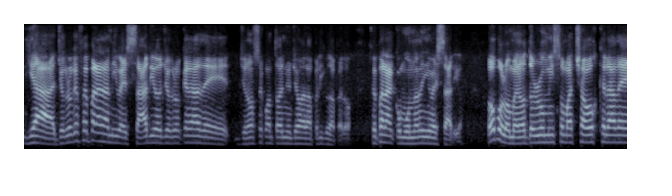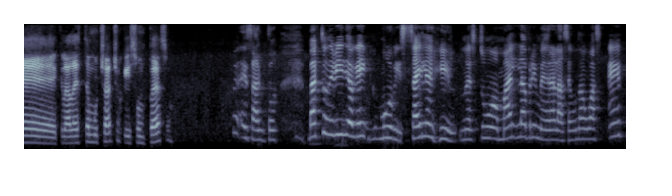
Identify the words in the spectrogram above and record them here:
ya, yo creo que fue para el aniversario. Yo creo que era de. Yo no sé cuántos años lleva la película, pero fue para como un aniversario. O por lo menos The Room hizo más chavos que la de, que la de este muchacho que hizo un peso. Exacto. Back to the video game movies. Silent Hill. No estuvo mal la primera, la segunda was eh,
